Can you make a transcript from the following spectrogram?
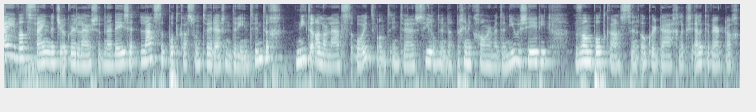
Hi, wat fijn dat je ook weer luistert naar deze laatste podcast van 2023. Niet de allerlaatste ooit, want in 2024 begin ik gewoon weer met een nieuwe serie van podcasts. En ook weer dagelijks, elke werkdag,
